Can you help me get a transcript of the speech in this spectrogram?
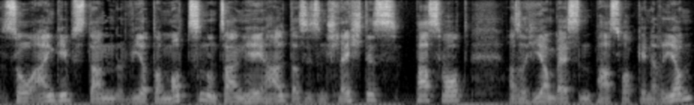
so eingibst, dann wird er motzen und sagen, hey halt, das ist ein schlechtes Passwort. Also hier am besten ein Passwort generieren.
